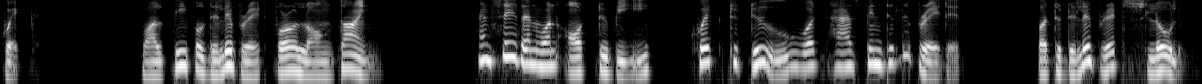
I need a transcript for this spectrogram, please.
quick, while people deliberate for a long time. And say then one ought to be quick to do what has been deliberated, but to deliberate slowly.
